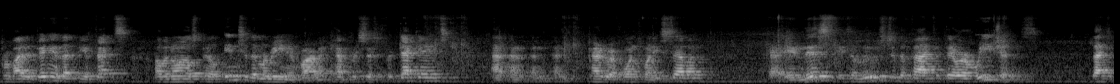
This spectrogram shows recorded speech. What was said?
provided opinion that the effects of an oil spill into the marine environment can persist for decades and, and, and paragraph 127. Uh, in this, it alludes to the fact that there are regions that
